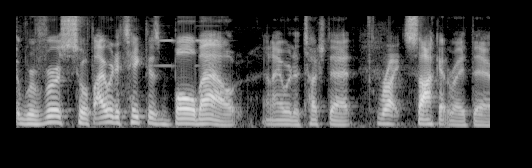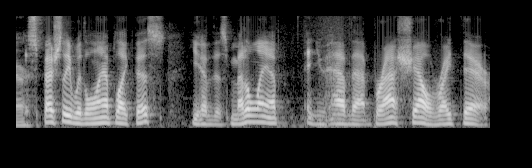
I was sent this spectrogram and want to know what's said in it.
reverse, so if I were to take this bulb out and I were to touch that Right. socket right there, Especially with a lamp like this, you have this metal lamp and you have that brass shell right there.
